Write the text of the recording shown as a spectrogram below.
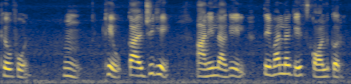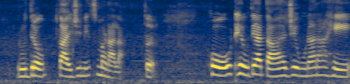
ठेव फोन. ठेव काळजी घे. आणि लागेल तेव्हा लगेच कॉल कर. रुद्र काळजीनीच म्हणाला तर. हो ठेवते आता. जेवणार आहे.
